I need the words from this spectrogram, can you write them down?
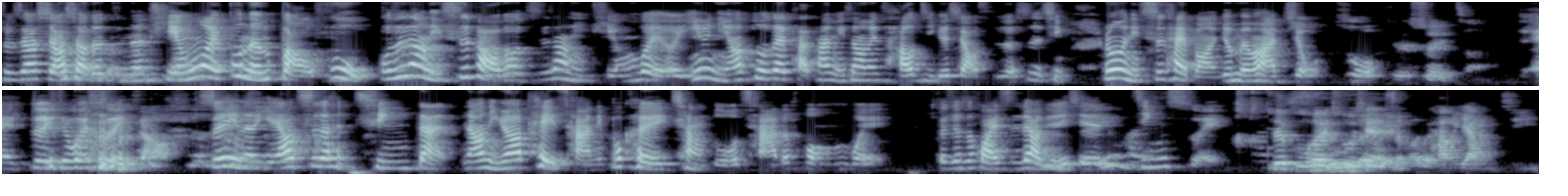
就是要小小的，只能填胃，不能饱腹，不是让你吃饱的，只是让你填胃而已。因为你要坐在榻榻米上面好几个小时的事情，如果你吃太饱，你就没办法久坐，就会睡着。哎，对，就会睡着。所以呢，也要吃的很清淡，然后你又要配茶，你不可以抢夺茶的风味。这就是怀石料理的一些精髓。所以不会出现什么汤养鸡。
